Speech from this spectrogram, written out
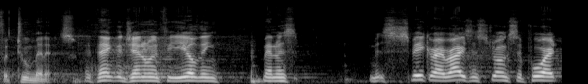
for two minutes. I thank the gentleman for yielding. Mr. Speaker, I rise in strong support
